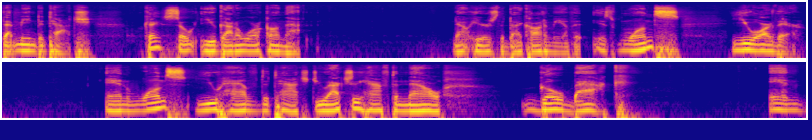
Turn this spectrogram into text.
that mean detach. Okay? So you got to work on that. Now here's the dichotomy of it is once you are there and once you have detached, you actually have to now go back and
